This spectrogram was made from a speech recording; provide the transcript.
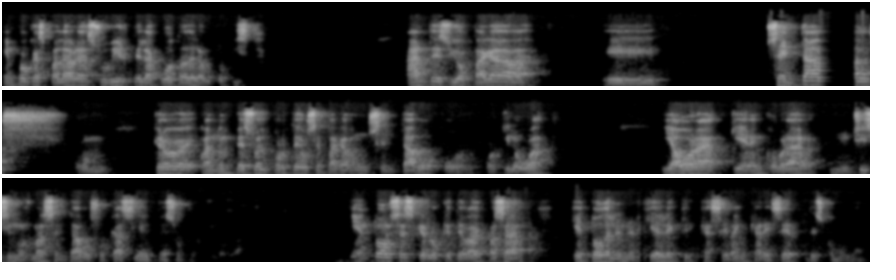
en pocas palabras, subirte la cuota de la autopista. Antes yo pagaba eh, centavos, creo que cuando empezó el porteo se pagaba un centavo por, por kilowatt y ahora quieren cobrar muchísimos más centavos o casi el peso por kilowatt. Y entonces, ¿qué es lo que te va a pasar? Que toda la energía eléctrica se va a encarecer descomunalmente.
